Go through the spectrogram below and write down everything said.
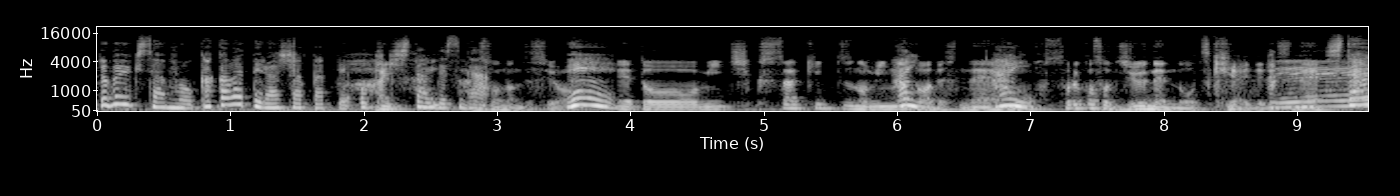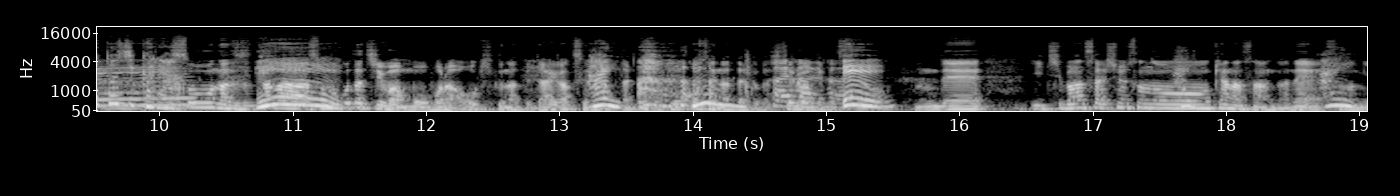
信行さんも関わってらっしゃったってお聞きしたんですが、はい。そうなんですよ。ええ。えっ、と道草キッズのみんなとはですね、はい。もうそれこそ10年のお付き合いでですね。スタート時から。そうなんです。ええ。ただ、その子たちはもうほら大きくなって大学生になったりとか、高校生になったりとかしてるわけですよ。はいはいんで一番最初にその、はキャナさんがね、はい。その道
